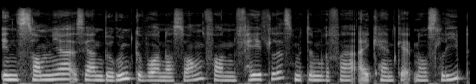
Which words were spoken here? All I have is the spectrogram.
Insomnia ist ja ein berühmt gewordener Song von Faithless mit dem Refrain I Can't Get No Sleep.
